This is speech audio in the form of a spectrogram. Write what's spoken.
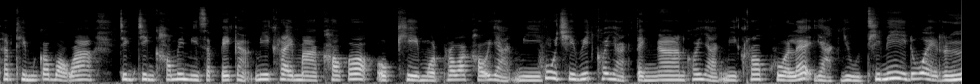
ทับทิมก็บอกว่าจริง ๆเขาไม่มีสเปคอะมีใครมาเขาก็โอเคหมด เพราะว่าเขาอยากมีคู่ชีวิตเขาอยากแต่งงานเขาอยากมีครอบครัวและอยากอยู่ที่นี่ด้วย หรือ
